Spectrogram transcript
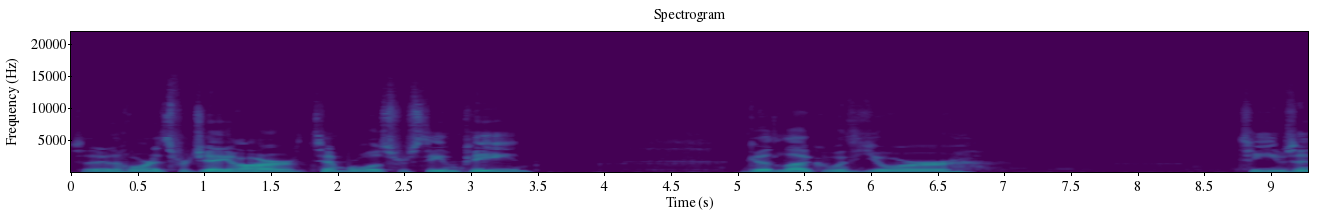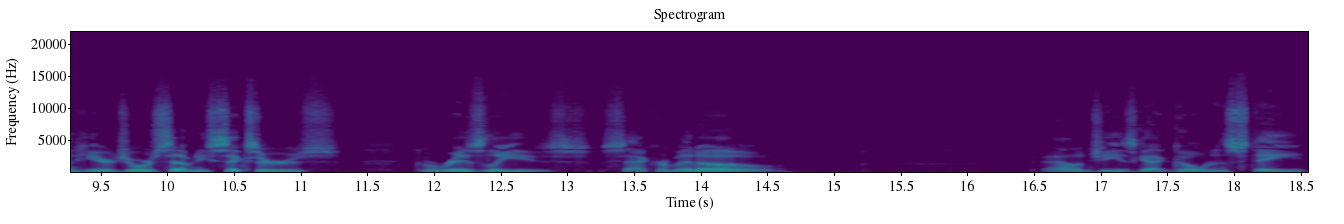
So the Hornets for JR, Timberwolves for Stephen P. Good luck with your teams in here. George 76ers, Grizzlies, Sacramento. Alan G's got Golden State.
